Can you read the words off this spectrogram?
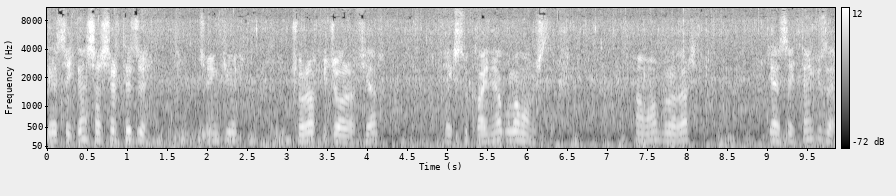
gerçekten şaşırtıcı. Çünkü çorak bir coğrafya. Pek su kaynağı bulamamıştık. Ama buralar gerçekten güzel.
